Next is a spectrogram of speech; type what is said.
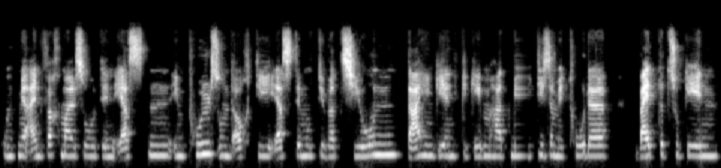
und mir einfach mal so den ersten Impuls und auch die erste Motivation dahingehend gegeben hat, mit dieser Methode weiterzugehen,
